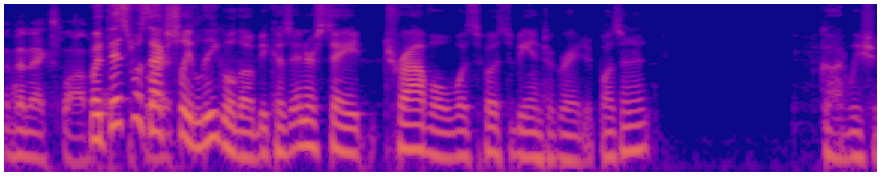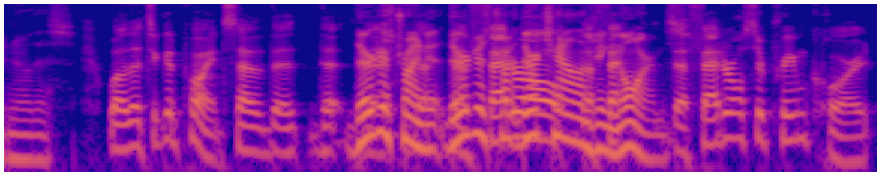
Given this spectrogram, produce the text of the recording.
the next level. But this was right? actually legal though because interstate travel was supposed to be integrated, wasn't it? God, we should know this. well. That's a good point. So the, the They're the- just trying the- to- they're the just they're federal- the challenging fe- norms. The federal Supreme Court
